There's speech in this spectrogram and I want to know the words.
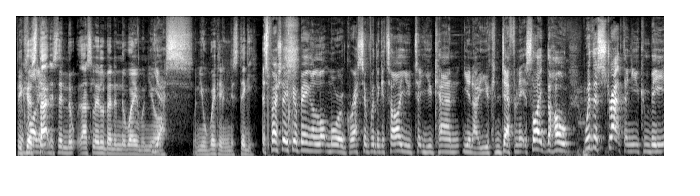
because that is in the, that's a little bit in the way when you're Yes. when you're wiggling this diggy. especially if you're being a lot more aggressive with the guitar you t- you can you know you can definitely it's like the whole with a strat thing you can be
